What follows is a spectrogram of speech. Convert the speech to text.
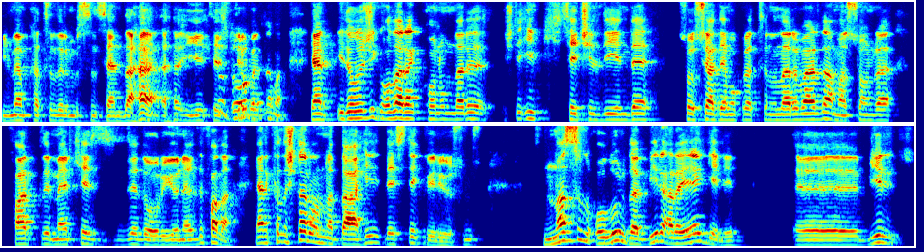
bilmem katılır mısın sen daha iyi tespit yaparsın ama yani ideolojik olarak konumları işte ilk seçildiğinde sosyal demokrat vardı ama sonra farklı merkeze doğru yöneldi falan. Yani Kılıçdaroğlu'na dahi destek veriyorsunuz. nasıl olur da bir araya gelip e, bir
